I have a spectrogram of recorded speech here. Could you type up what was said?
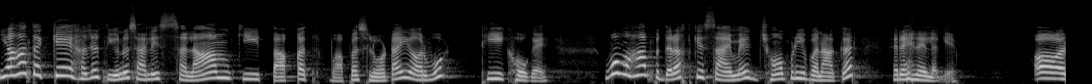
یہاں تک کہ حضرت یونس علیہ السلام کی طاقت واپس لوٹ آئی اور وہ ٹھیک ہو گئے۔ وہ وہاں درخت کے سائے میں جھونپڑی بنا کر رہنے لگے۔ اور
